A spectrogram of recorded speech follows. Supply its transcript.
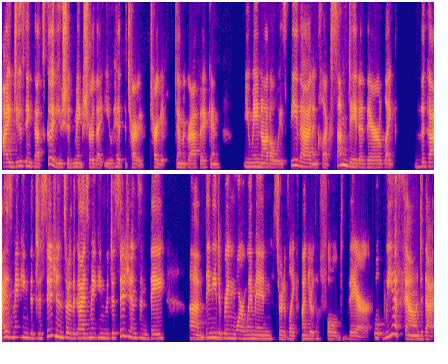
i do think that's good you should make sure that you hit the tar- target demographic and you may not always be that and collect some data there. Like the guys making the decisions are the guys making the decisions and they um, they need to bring more women sort of like under the fold there. What we have found that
